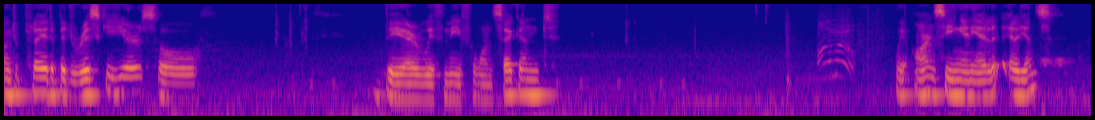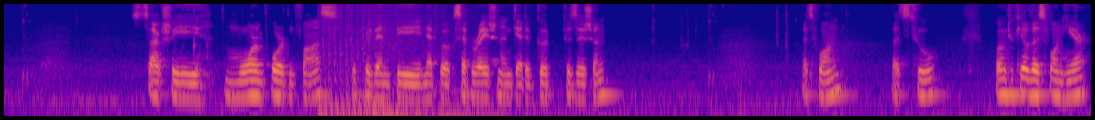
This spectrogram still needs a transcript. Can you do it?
Going to play it a bit risky here, so bear with me for one second. We aren't seeing any aliens. It's actually more important for us to prevent the network separation and get a good position. That's one. That's two. Going to kill this one here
